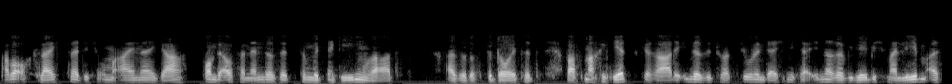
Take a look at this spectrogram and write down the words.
aber auch gleichzeitig um eine ja, Form der Auseinandersetzung mit der Gegenwart. Also das bedeutet, was mache ich jetzt gerade in der Situation, in der ich mich erinnere, wie lebe ich mein Leben als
